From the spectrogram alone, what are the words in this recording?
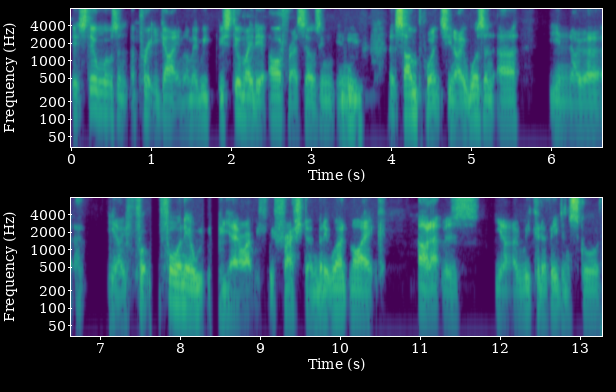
it still wasn't a pretty game. I mean, we, we still made it hard for ourselves in, in mm. at some points. You know, it wasn't a you know a, you know four 0 Yeah, right, we, we thrashed them, but it weren't like oh that was you know we could have even scored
